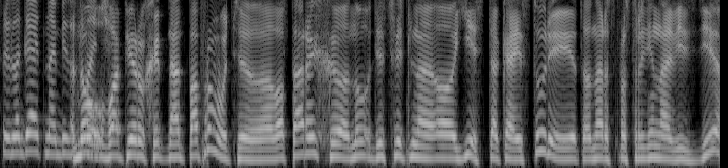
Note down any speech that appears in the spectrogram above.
предлагают на бизнес-ланч. Ну, во-первых, это надо попробовать. Э, во-вторых, э, ну, действительно, э, есть такая история, и это она распространена везде.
